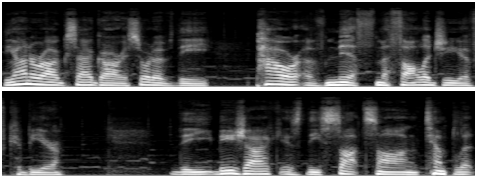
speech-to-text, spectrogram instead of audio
The Anurag Sagar is sort of the power of myth, mythology of Kabir. The Bijak is the satsang template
